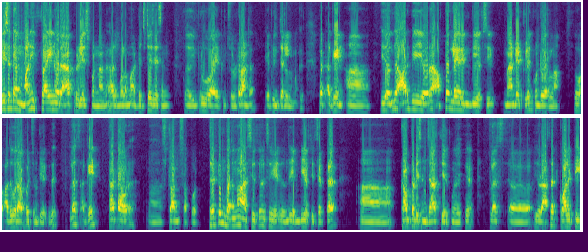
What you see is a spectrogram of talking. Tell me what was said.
ரீசெண்டாக மணிஃபைன்னு ஒரு ஆப் ரிலீஸ் பண்ணாங்க. அது மூலமாக டிஜிட்டைசேஷன் கொஞ்சம் இம்ப்ரூவ் ஆயிருக்குன்னு சொல்கிறாங்க எப்படின்னு தெரியல நமக்கு. பட் அகைன் இதை வந்து ஆர்பிஐயோட அப்பர் லேயர் என்பிஎஃப்சி மேண்டேட்குள்ளேயும் கொண்டு வரலாம். ஸோ அது ஒரு ஆப்பர்ச்சுனிட்டி இருக்குது. ப்ளஸ் அகைன் டாட்டாவோட ஸ்ட்ராங் சப்போர்ட் த்ரெட்டும் பார்த்தோம்னா இது வந்து என்பிஎஃப்சி செக்டர் காம்படிஷன் ஜாஸ்தி இருக்கும் இதுக்கு ப்ளஸ் இதோட அசட் குவாலிட்டி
